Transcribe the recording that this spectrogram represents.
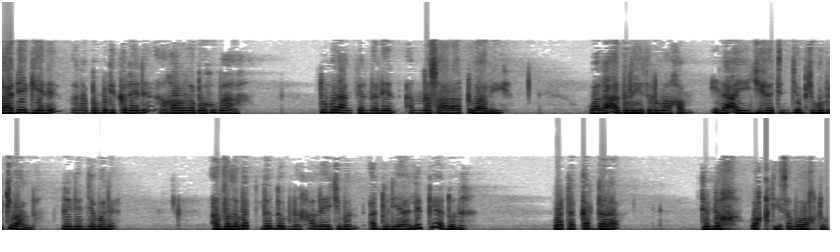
ba déggee ne maanaam ba mu dikkalee ne xarrabahuma tumurankel na leen an nasara tubaab yi wala adri te duma xam ila ay jihatin jëm ci gumu ci wàll. Lañ leen jëmale. Adlamat lëndëm na xale ci man adduniya léppi adduna. Wata kaddara te nax waxti sama waxtu.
